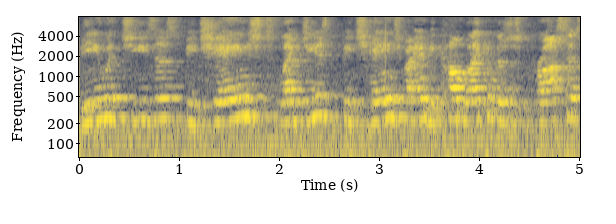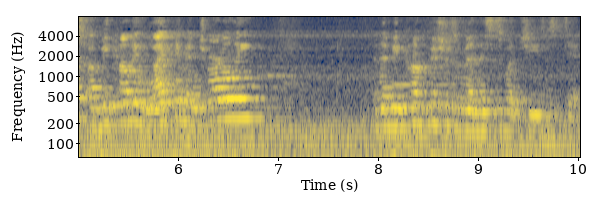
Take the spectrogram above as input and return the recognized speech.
be with Jesus, be changed like Jesus, be changed by Him, become like Him. There's this process of becoming like Him internally, and then become fishers of men. This is what Jesus did.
